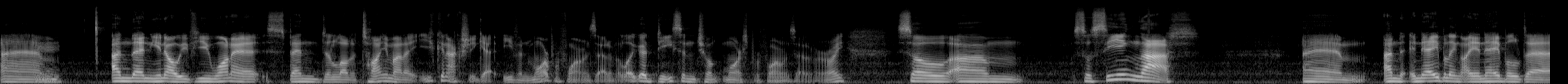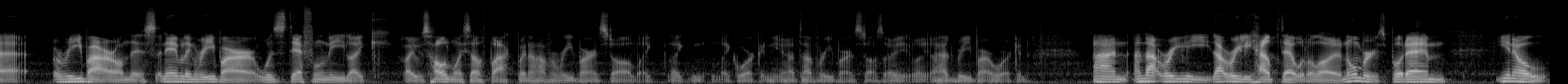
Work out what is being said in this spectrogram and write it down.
Um Mhm. and then you know if you want to spend a lot of time on it you can actually get even more performance out of it like a decent chunk more performance out of it right? So um so seeing that um and enabling i enabled uh rebar on this. Enabling rebar was definitely like i was holding myself back by not having rebar installed like like like working. You had to have rebar installed so i, I had rebar working. And and that really that really helped out with a lot of numbers. But um you know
